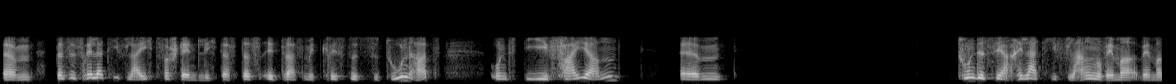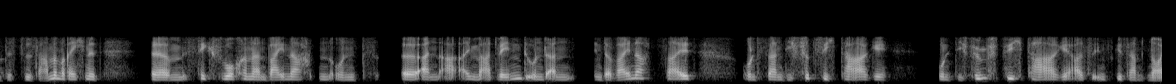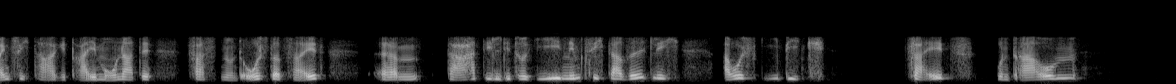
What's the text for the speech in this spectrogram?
Ähm, das ist relativ leicht verständlich, dass das etwas mit Christus zu tun hat. Und die Feiern ähm, tun das ja relativ lang, wenn man, wenn man das zusammenrechnet. Ähm, sechs Wochen an Weihnachten und äh, an, im Advent und an, in der Weihnachtszeit und dann die 40 Tage und die 50 Tage, also insgesamt 90 Tage, drei Monate Fasten- und Osterzeit. Ähm, da hat die Liturgie, nimmt sich da wirklich ausgiebig Zeit und Raum,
